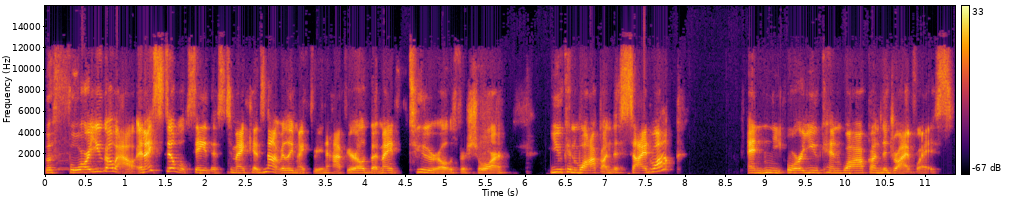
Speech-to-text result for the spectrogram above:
before you go out, and I still will say this to my kids, not really my three and a half year old, but my two year olds for sure. You can walk on the sidewalk and or you can walk on the driveways.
